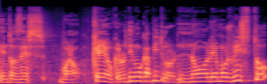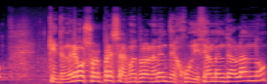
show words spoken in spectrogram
Entonces, bueno, creo que el último capítulo no lo hemos visto que tendremos sorpresas muy probablemente judicialmente hablando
